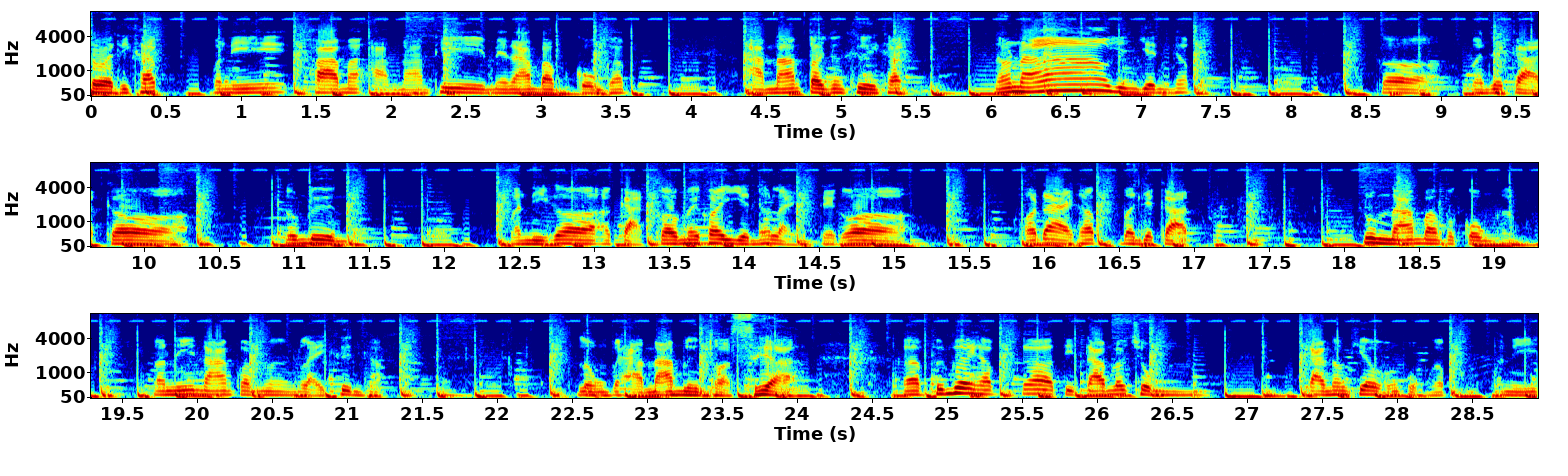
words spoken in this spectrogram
สวัสดีครับ วันนี้พามาอาบน้ำที่แม่น้ำบางปะกงครับ อาบน้ำตอนกลางคืนครับหนาวๆเย็นๆครับ ก็บรรยากาศก็ร่มรื่น วันนี้ก็อากาศก็ไม่ค่อยเย็นเท่าไหร่ แต่ก็พอได้ครับบรรยากาศรุ่มน้ำบางปะกงครับ ตอนนี้น้ำกำลังไหลขึ้นครับ ลงไปอาบน้ำลืมถอดเสื้อเพื่อนๆครับ ก็ติดตามรับชม การท่องเที่ยวของผมครับวันนี้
